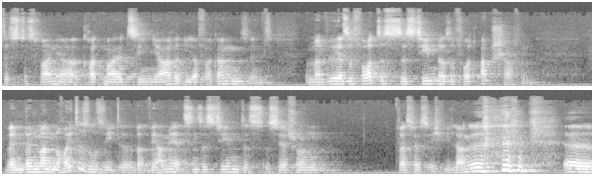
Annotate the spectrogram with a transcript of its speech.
das, das waren ja gerade mal zehn Jahre, die da vergangen sind. Und man will ja sofort das System da sofort abschaffen. Wenn, wenn man heute so sieht, äh, wir haben ja jetzt ein System, das ist ja schon, was weiß ich, wie lange, äh,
